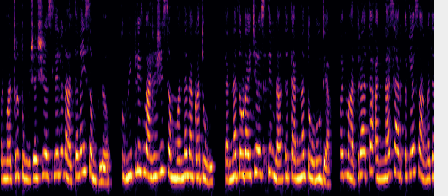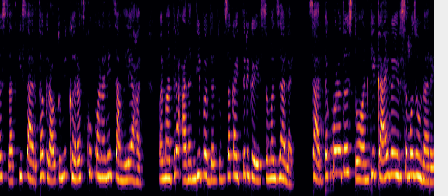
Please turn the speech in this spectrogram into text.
पण मात्र तुमच्याशी असलेलं नातं नाही संपलं. तुम्ही प्लीज माझ्याशी संबंध नका तोडू. त्यांना तोडायचे असतील ना तर त्यांना तोडू द्या. पण मात्र आता अण्णा सार्थकला सांगत असतात की सार्थकराव तुम्ही खरंच खूप मनाने चांगले आहात पण मात्र आनंदीबद्दल तुमचा काहीतरी गैरसमज झालाय. सार्थक म्हणत असतो आणखी काय गैरसमज होणार आहे?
